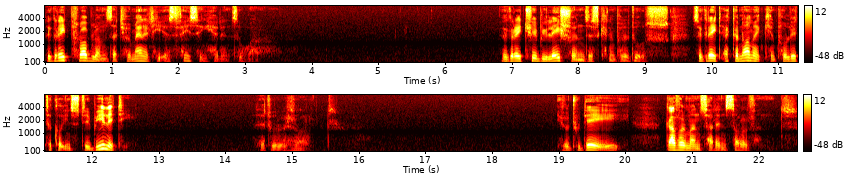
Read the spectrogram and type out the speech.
the great problems that humanity is facing here in the world. The great tribulation this can produce, the great economic and political instability that will result. Even today, governments are insolvent,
